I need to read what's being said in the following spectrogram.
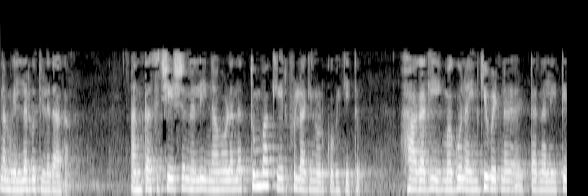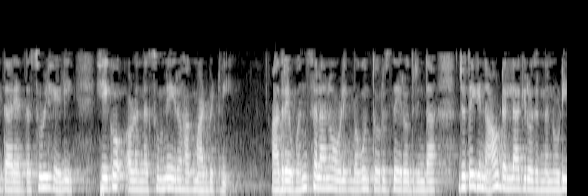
ನಮಗೆಲ್ಲರಿಗೂ ತಿಳಿದಾಗ. ಅಂತ ಸಿಚುಯೇಷನ್ನಲ್ಲಿ ನಾವು ಅವಳನ್ನ ತುಂಬಾ ಕೇರ್ಫುಲ್ ಆಗಿ ನೋಡ್ಕೋಬೇಕಿತ್ತು. ಹಾಗಾಗಿ ಮಗುನ ಇನ್ಕ್ಯುಬೇಟರ್ನಲ್ಲಿ ಇಟ್ಟಿದ್ದಾರೆ ಅಂತ ಸುಳ್ಳು ಹೇಳಿ ಹೇಗೋ ಅವಳನ್ನ ಸುಮ್ಮನೆ ಇರೋ ಹಾಗೆ ಮಾಡಿಬಿಟ್ವಿ. ಆದರೆ ಒಂದ್ಸಲನೂ ಅವಳಿಗೆ ಮಗುನ ತೋರಿಸದೇ ಇರೋದ್ರಿಂದ ಜೊತೆಗೆ ನಾವು ಡಲ್ ಆಗಿರೋದ್ರನ್ನ ನೋಡಿ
